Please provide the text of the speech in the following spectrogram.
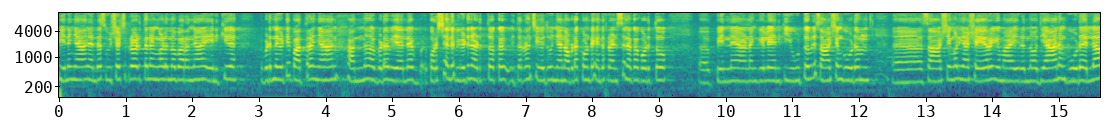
പിന്നെ ഞാൻ എന്റെ സുവിശേഷ പ്രവർത്തനങ്ങൾ എന്ന് പറഞ്ഞാൽ എനിക്ക് ഇവിടുന്ന് കിട്ടിയ പത്രം ഞാൻ അന്ന് ഇവിടെ കുറച്ച് എന്റെ വീടിനടുത്തൊക്കെ വിതരണം ചെയ്തു. ഞാൻ അവിടെ കൊണ്ട് എന്റെ ഫ്രണ്ട്സിനൊക്കെ കൊടുത്തു. പിന്നെ ആണെങ്കിൽ എനിക്ക് യൂട്യൂബിൽ സാക്ഷ്യം കൂടും. സാക്ഷ്യങ്ങൾ ഞാൻ ഷെയർ ചെയ്യുമായിരുന്നു. ധ്യാനം കൂടും. എല്ലാ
